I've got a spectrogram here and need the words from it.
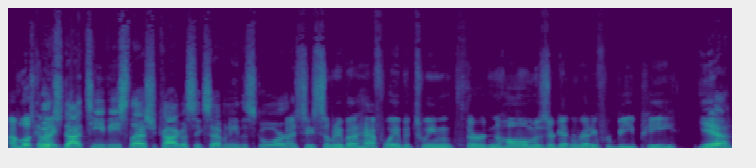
I'm looking. Twitch.tv slash Chicago 670 the score. I see somebody about halfway between third and home as they're getting ready for BP. yeah.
